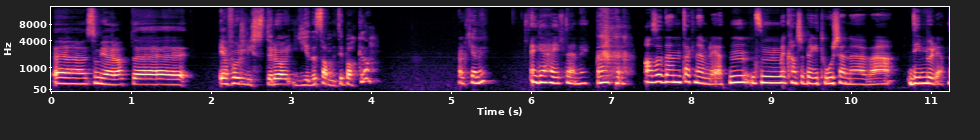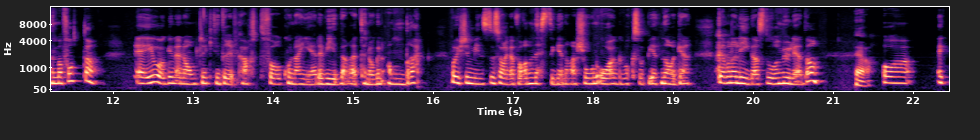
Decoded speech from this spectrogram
Eh, som gjør at eh, jeg får lyst til å gi det samme tilbake. da. Er du ikke enig? Jeg er helt enig. altså Den takknemligheten som vi kanskje begge to kjenner over de mulighetene vi har fått, da, er jo også en enormt viktig drivkraft for å kunne gi det videre til noen andre. Og ikke minst å sørge for at neste generasjon òg vokser opp i et Norge der man har like store muligheter. Ja. Og jeg,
